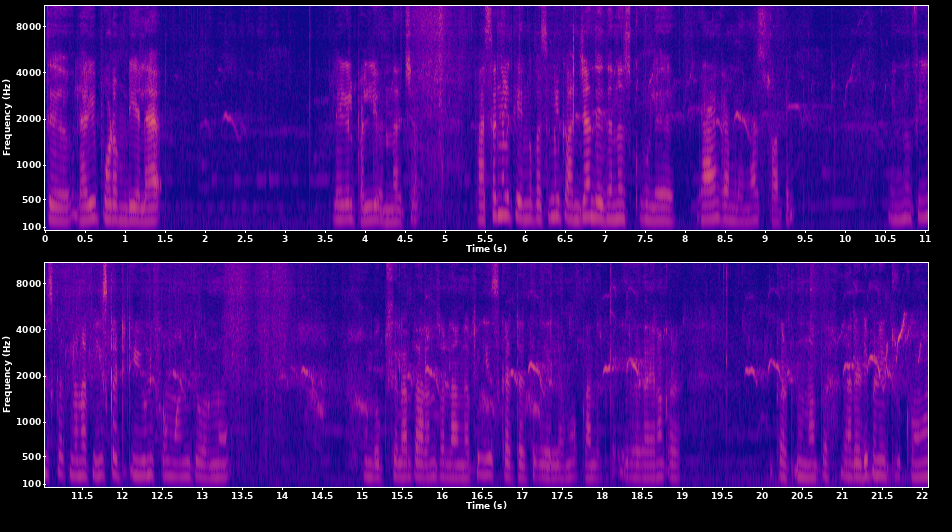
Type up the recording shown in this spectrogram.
நேற்று லைவ் போட முடியலை. பிள்ளைகள் பள்ளி வந்தாச்சு. பசங்களுக்கு எங்கள் பசங்களுக்கு அஞ்சாந்தேதி தானே ஸ்கூலு வியாழக்கிழமையில தான் ஸ்டார்டிங் இன்னும் ஃபீஸ் கட்டலைன்னா ஃபீஸ் கட்டிட்டு யூனிஃபார்ம் வாங்கிட்டு வரணும். புக்ஸ் எல்லாம் தரேன்னு சொன்னாங்க. ஃபீஸ் கட்டுறதுக்கு இல்லாமல் உட்காந்துருக்கு இருபதாயிரம் க கட்டணும்னா இப்போ நான் ரெடி பண்ணிகிட்ருக்கோம்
